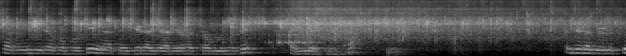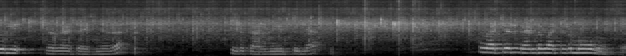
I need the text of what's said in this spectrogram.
കടുകും ജീരകമൊക്കെ പൊട്ടി ഇതിനകത്തേക്ക് ഒരു അഞ്ചറിയോളം ചുമന്നത് കൈ വെച്ചിട്ട് അതിനുള്ള വെളുത്തുള്ളി നന്നായിട്ട് അരിഞ്ഞത്. ഇത് കറിവേപ്പില. മറ്റൊരു രണ്ട് മറ്റൊരു മൂന്ന് വെച്ചു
